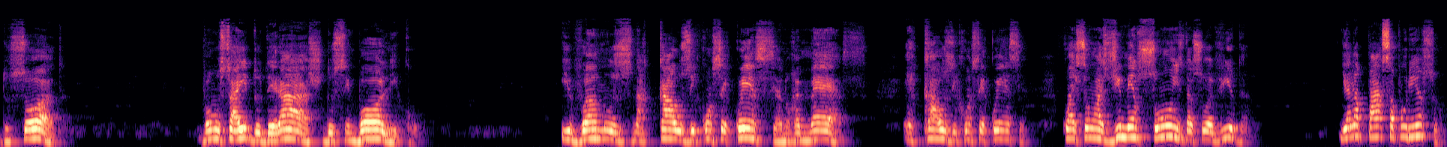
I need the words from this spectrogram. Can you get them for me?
do sódio. Vamos sair do derash, do simbólico e vamos na causa e consequência, no remés. É causa e consequência. Quais são as dimensões da sua vida? E ela passa por isso.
